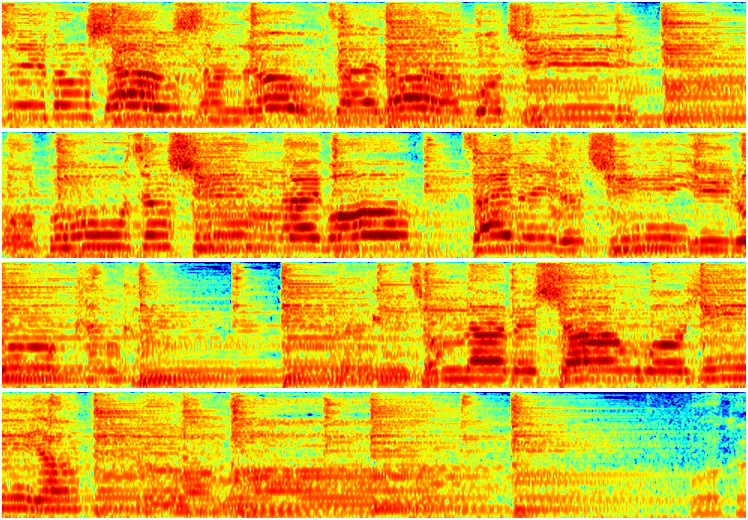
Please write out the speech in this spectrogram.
随风消散，留在了过去。我不曾醒来过，才对得起一路坎坷。可你从来没像我一样渴望渴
